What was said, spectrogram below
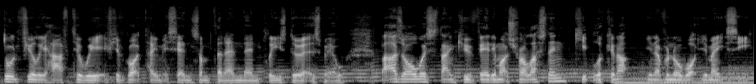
don't feel you have to wait. If you've got time to send something in, then please do it as well. But as always, thank you very much for listening. Keep looking up. You never know what you might see.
